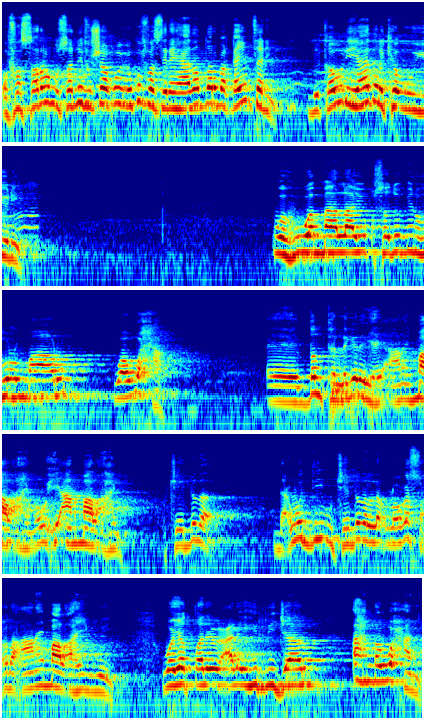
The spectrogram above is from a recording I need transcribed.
wa fasara lmusanifu sheekhu wuxuu ku fasiray hada darba qaybtani biqowlihi hadalka uu yidhi wa huwa maa laa yuqsadu minhu lmaalu waa waxa danta laga leeyahay aanay maal ahayn wixii aan maal ahayn. Ujeeddada dacwaddii ujeeddada looga socda aanay maal ahayn weey. Wayalicu calayhi rijaalu ahna waxani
